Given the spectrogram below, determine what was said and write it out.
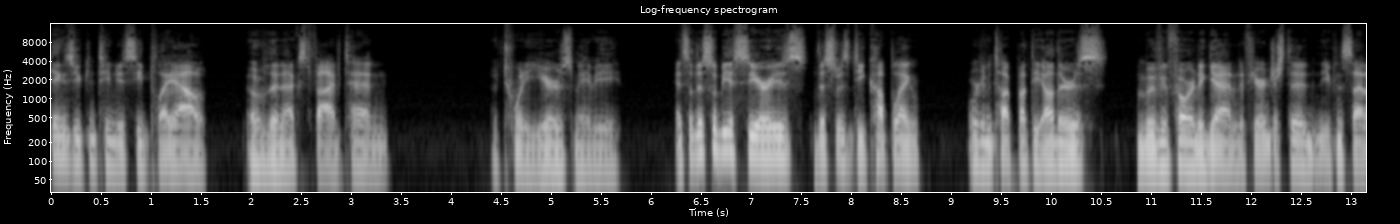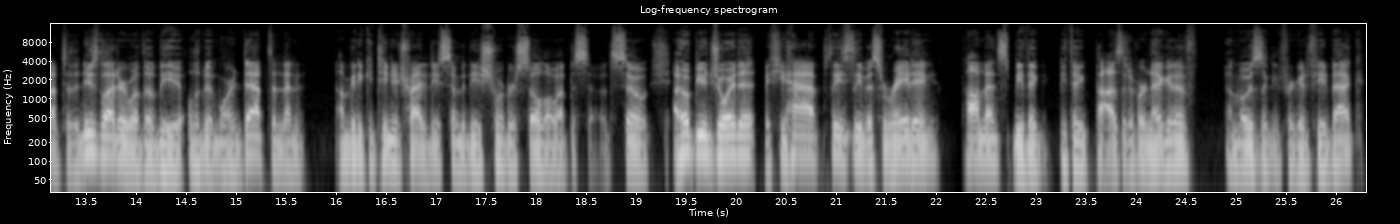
things you continue to see play out over the next five, 10, 20 years, maybe. And so this will be a series. This was decoupling. We're going to talk about the others moving forward again. If you're interested, you can sign up to the newsletter where there'll be a little bit more in depth. And then I'm going to continue to try to do some of these shorter solo episodes. So I hope you enjoyed it. If you have, please leave us a rating, comments, be they, be they positive or negative. I'm always looking for good feedback.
